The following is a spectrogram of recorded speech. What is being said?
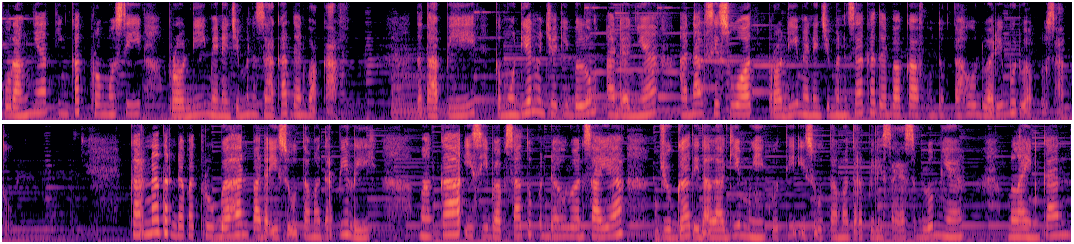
kurangnya tingkat promosi prodi manajemen zakat dan wakaf. Tetapi kemudian menjadi belum adanya analisis SWOT prodi manajemen zakat dan wakaf untuk tahun 2021. Karena terdapat perubahan pada isu utama terpilih, maka isi bab satu pendahuluan saya juga tidak lagi mengikuti isu utama terpilih saya sebelumnya melainkan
